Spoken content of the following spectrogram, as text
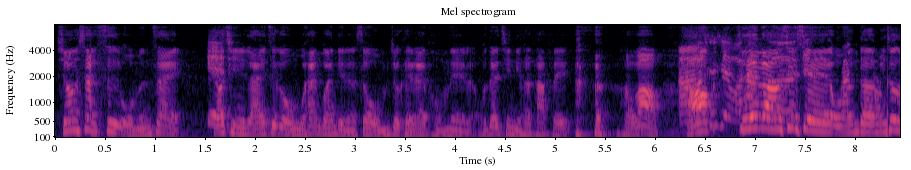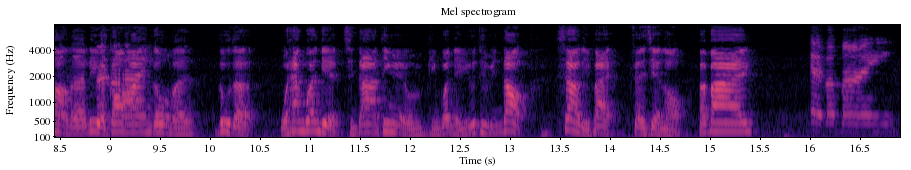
希望下次我们再邀请你来这个我们武汉观点的时候，我们就可以在棚内了，我再请你喝咖啡，好不好？好，谢谢。今天非常谢谢我们的民众党的立委高虹安跟我们录的武汉观点，请大家订阅我们品观点 YouTube 频道，下礼拜再见喽，拜拜。哎，拜拜。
